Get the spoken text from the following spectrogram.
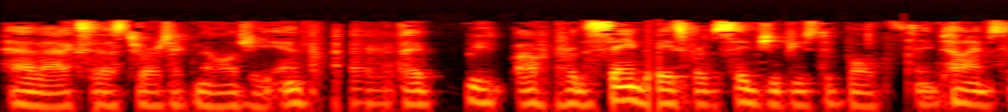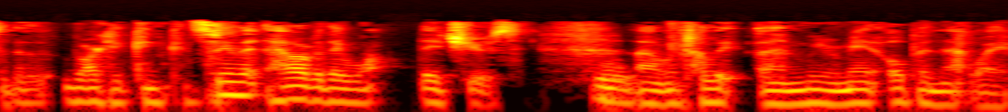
have access to our technology. In fact, I, we offer the same baseboard, the same GPUs to both at the same time, so the market can consume it however they want, they choose. Mm. Uh, we totally, and we remain open that way.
